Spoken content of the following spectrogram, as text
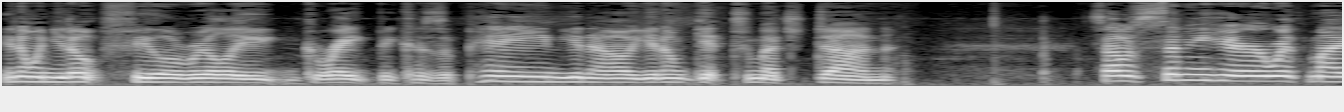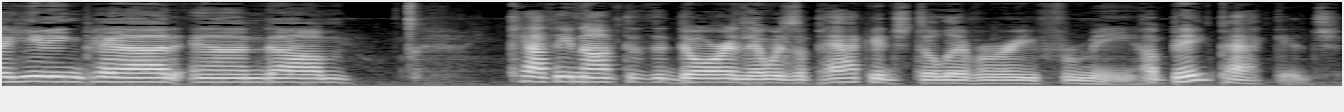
you know, when you don't feel really great because of pain, you know, you don't get too much done. So I was sitting here with my heating pad and um, Kathy knocked at the door and there was a package delivery for me, a big package.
